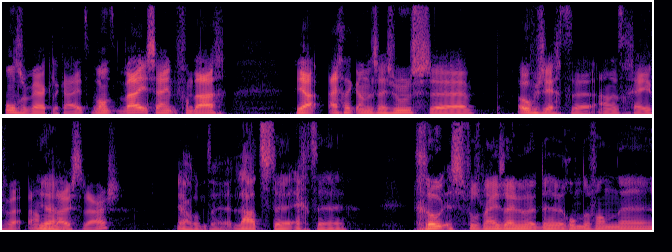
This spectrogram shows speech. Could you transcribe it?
Onze werkelijkheid. Want wij zijn vandaag ja, eigenlijk aan de seizoensoverzicht overzicht eh, aan het geven aan Ja. de luisteraars. Ja, want de laatste echte... Groot is volgens mij zijn we de ronde van... eh,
